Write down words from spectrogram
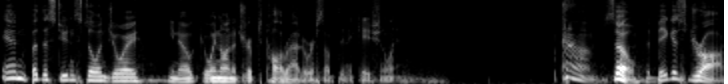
and but the students still enjoy you know going on a trip to colorado or something occasionally so the biggest draw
